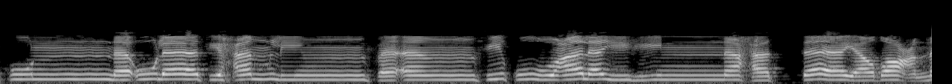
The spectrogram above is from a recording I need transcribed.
كُنَّ أُولَاتِ حَمْلٍ فَأَنفِقُوا عَلَيْهِنَّ حَتَّى حَتَّى يَضَعْنَ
